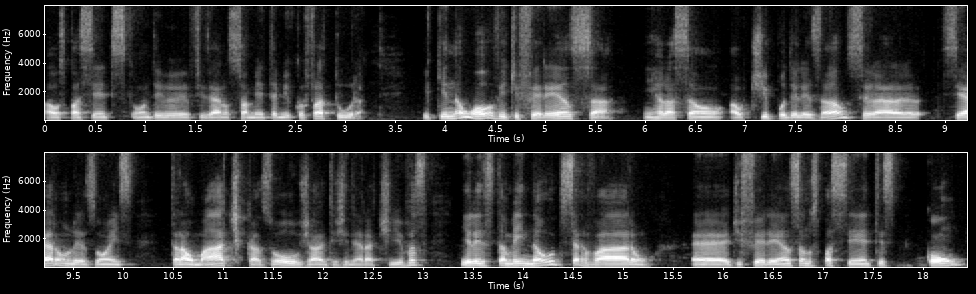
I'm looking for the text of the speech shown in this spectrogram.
aos pacientes onde fizeram somente a microfratura, e que não houve diferença em relação ao tipo de lesão, se, era, se eram lesões traumáticas ou já degenerativas, e eles também não observaram é, diferença nos pacientes com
